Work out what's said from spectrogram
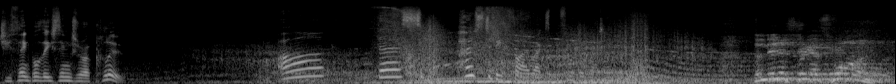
Do you think all these things are a clue? Are there supposed to be fireworks before the wedding? The Ministry has fallen.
